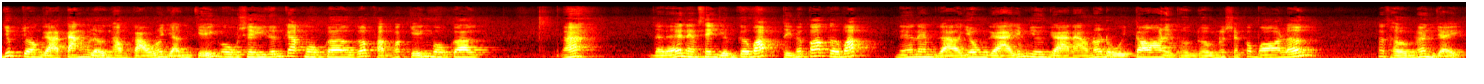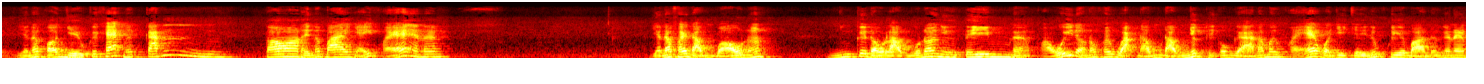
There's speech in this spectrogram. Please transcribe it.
giúp cho gà tăng lượng hồng cầu nó vận chuyển oxy đến các mô cơ góp phần phát triển mô cơ. Đó. Để, để anh em xây dựng cơ bắp thì nó có cơ bắp. Nên anh em gà vô gà giống như gà nào nó đùi to thì thường thường nó sẽ có bo lớn. Nó thường nó như vậy. Và nó có nhiều cái khác nữa. Cánh to thì nó bay nhảy khỏe nha anh em. Và nó phải đồng bộ nữa những cái đầu lòng của nó như tim nè, phổi rồi nó phải hoạt động đồng nhất thì con gà nó mới khỏe và duy trì nước khuya bền được anh em.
